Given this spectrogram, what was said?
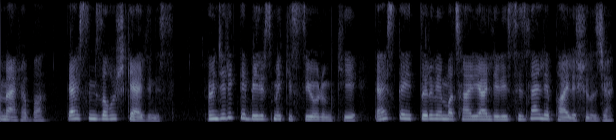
merhaba. Dersimize hoş geldiniz. Öncelikle belirtmek istiyorum ki ders kayıtları ve materyalleri sizlerle paylaşılacak.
